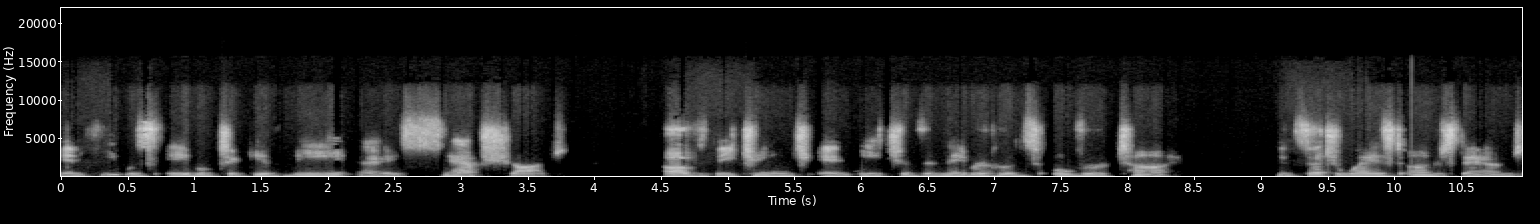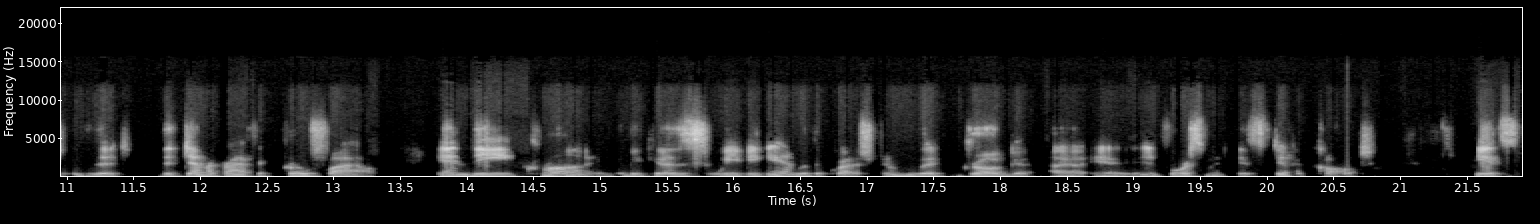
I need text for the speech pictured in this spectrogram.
And he was able to give me a snapshot of the change in each of the neighborhoods over time in such a way as to understand that the demographic profile and the crime, because we began with the question that drug uh, enforcement is difficult it's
